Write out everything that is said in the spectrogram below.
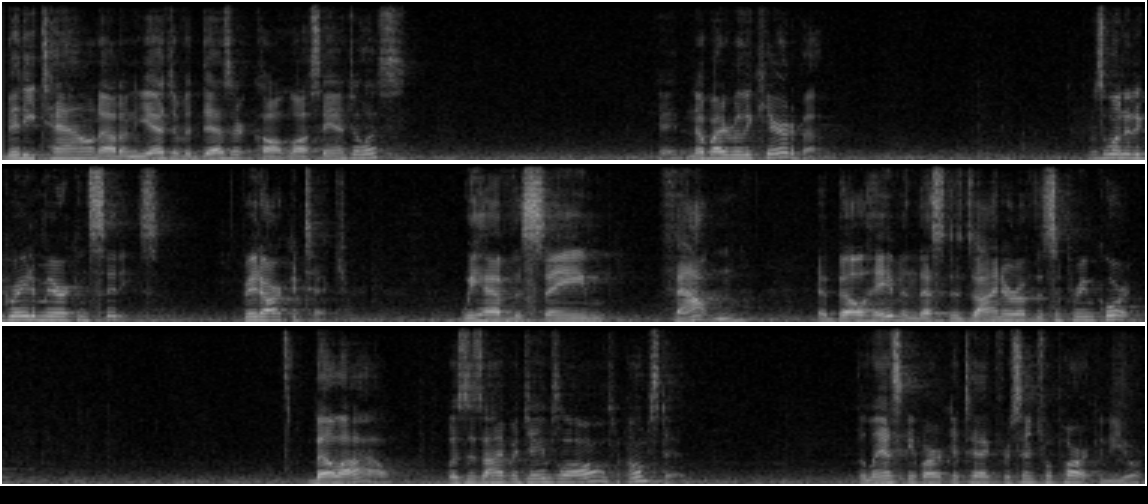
bitty town out on the edge of a desert called Los Angeles okay, that nobody really cared about. It was one of the great American cities, great architecture. We have the same fountain at Belhaven that's the designer of the Supreme Court. Belle Isle was designed by James Law Olmsted, the landscape architect for Central Park in New York.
